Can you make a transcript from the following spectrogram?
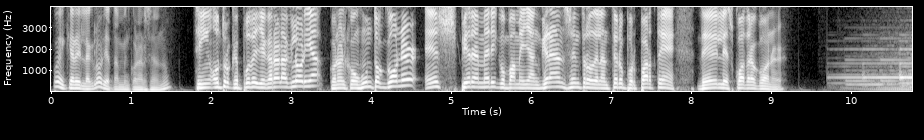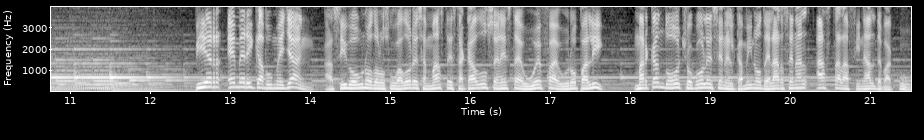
puede quedar en la gloria también con Arsenal, ¿no? Sí, otro que puede llegar a la gloria con el conjunto Gunner es Pierre-Emerick Aubameyang, gran centro delantero por parte de la escuadra Gunner. Pierre-Emerick Aubameyang ha sido uno de los jugadores más destacados en esta UEFA Europa League, marcando 8 goles en el camino del Arsenal hasta la final de Bakú.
